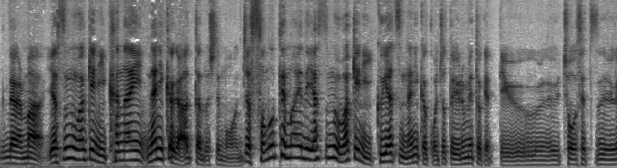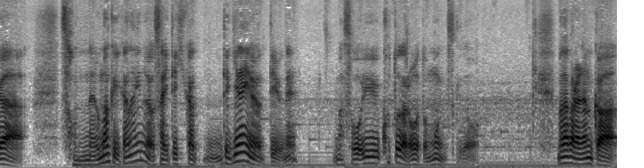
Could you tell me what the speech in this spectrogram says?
だからまあ休むわけにいかない何かがあったとしてもじゃあその手前で休むわけにいくやつ何かこうちょっと緩めとけっていう調節がそんなうまくいかないのよ最適化できないのよっていうね。まあそういうことだろうと思うんですけど、まあ、だからなんか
